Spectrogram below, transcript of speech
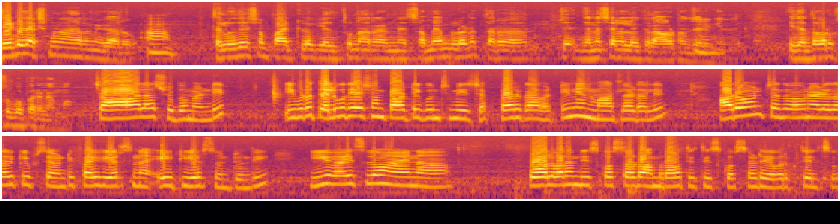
జెడి లక్ష్మీనారాయణ గారు తెలుగుదేశం పార్టీలోకి వెళ్తున్నారనే సమయంలోనే తర జనసేనలోకి రావడం జరిగింది. ఇది ఎంతవరకు శుభపరిణామం చాలా శుభం అండి ఇప్పుడు తెలుగుదేశం పార్టీ గురించి మీరు చెప్పారు కాబట్టి నేను మాట్లాడాలి. అరౌండ్ చంద్రబాబు నాయుడు గారికి ఇప్పుడు seventy five years eight years ఉంటుంది. ఈ వయసులో ఆయన పోలవరం తీసుకొస్తాడు అమరావతి తీసుకొస్తాడు ఎవరికి తెలుసు?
